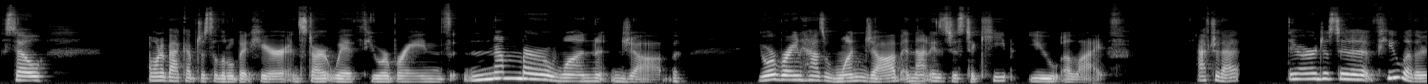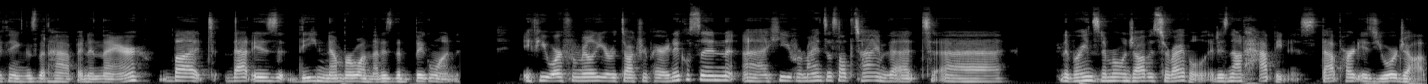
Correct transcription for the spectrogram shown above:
So, I want to back up just a little bit here and start with your brain's number one job. Your brain has one job, and that is just to keep you alive. After that, there are just a few other things that happen in there, but that is the number one. That is the big one. If you are familiar with Dr. Perry Nickelston, uh, he reminds us all the time that uh, the brain's number one job is survival. It is not happiness. That part is your job.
